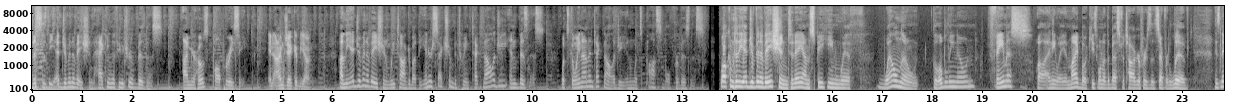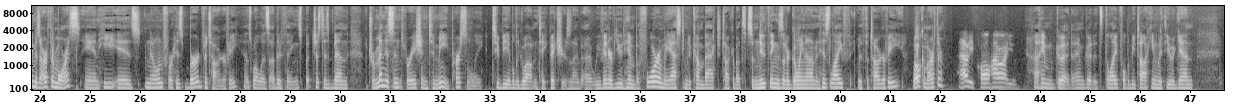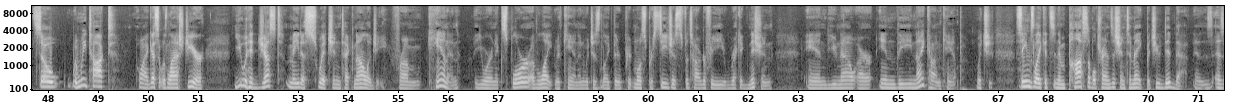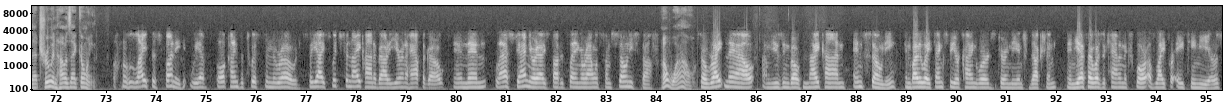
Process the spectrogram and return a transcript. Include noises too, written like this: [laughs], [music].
This is The Edge of Innovation Hacking the Future of Business. I'm your host, Paul Parisi. And I'm Jacob Young. On The Edge of Innovation, we talk about the intersection between technology and business, what's going on in technology, and what's possible for business. Welcome to The Edge of Innovation. Today I'm speaking with well known, globally known, famous, well, anyway, in my book, he's one of the best photographers that's ever lived. His name is Arthur Morris, and he is known for his bird photography as well as other things, but just has been a tremendous inspiration to me personally to be able to go out and take pictures. And I've, uh, we've interviewed him before, and we asked him to come back to talk about some new things that are going on in his life with photography. Welcome, Arthur. Howdy, Paul. How are you? I am good. I am good. It's delightful to be talking with you again. So, when we talked, well, I guess it was last year, you had just made a switch in technology from Canon. You were an explorer of light with Canon, which is like their pr- most prestigious photography recognition, and you now are in the Nikon camp, which seems like it's an impossible transition to make, but you did that. Is, is that true, and how is that going? [laughs] Life is funny. We have all kinds of twists in the road. So yeah, I switched to Nikon about a year and a half ago, and then last January I started playing around with some Sony stuff. Oh wow! So right now I'm using both Nikon and Sony. And by the way, thanks for your kind words during the introduction. And yes, I was a Canon Explorer of Light for 18 years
